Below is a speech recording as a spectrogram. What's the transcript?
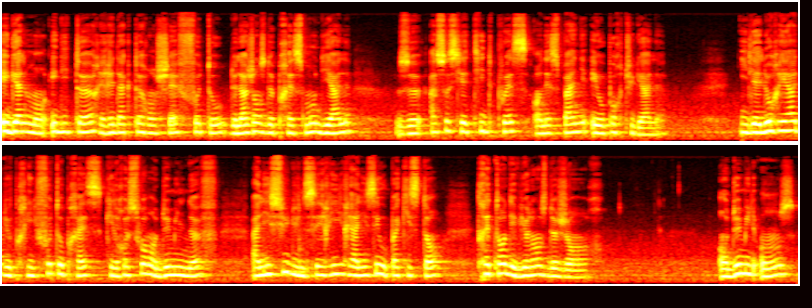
également éditeur et rédacteur en chef photo de l'agence de presse mondiale The Associated Press en Espagne et au Portugal. Il est lauréat du prix Photopresse qu'il reçoit en 2009 à l'issue d'une série réalisée au Pakistan traitant des violences de genre. En 2011,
